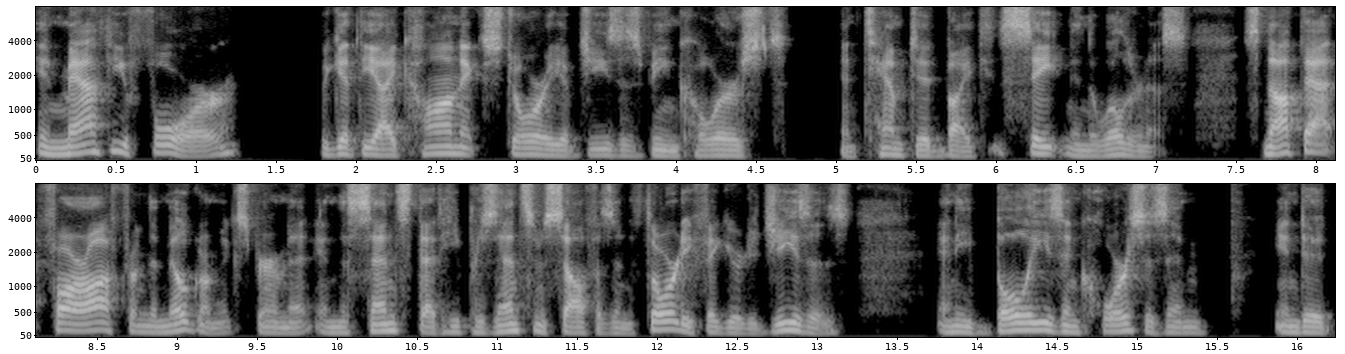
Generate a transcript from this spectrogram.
in Matthew 4, we get the iconic story of Jesus being coerced and tempted by Satan in the wilderness. It's not that far off from the Milgram experiment in the sense that he presents himself as an authority figure to Jesus and he bullies and coerces him into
